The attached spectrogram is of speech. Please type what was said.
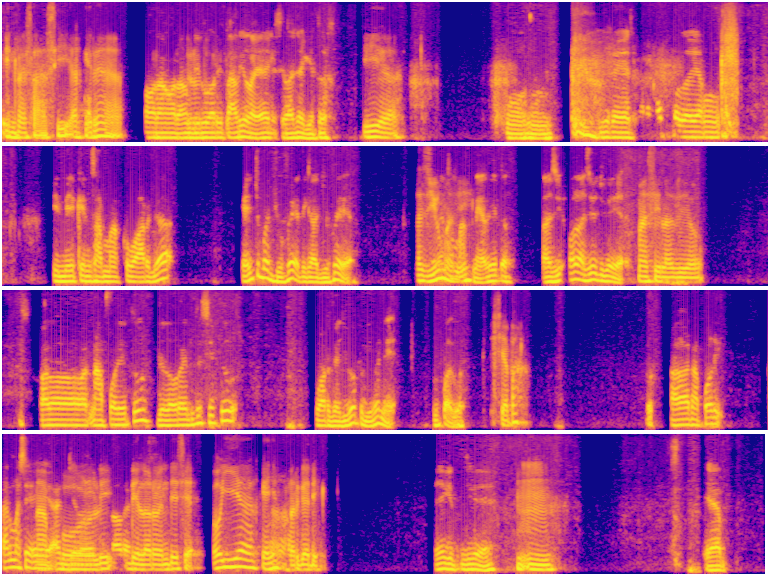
investasi akhirnya Orang-orang di luar Italia lah ya istilahnya gitu. iya Hmm. Jadi kayak kalau yang dimilikin sama keluarga, kayaknya cuma Juve ya, tinggal Juve ya. Lazio masih Agnelli itu. Lazio, oh Lazio juga ya. masih Lazio Kalau Napoli itu, De Laurentiis itu keluarga juga apa gimana ya? Lupa gue. siapa Ah, Napoli kan masih Napoli Laurentiis. De Laurentiis ya oh iya kayaknya Ah. keluarga deh Kayaknya gitu juga ya. Mm-mm. Ya,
